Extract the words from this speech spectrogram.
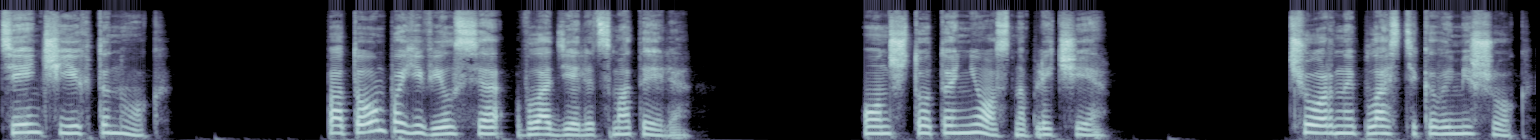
тень чьих-то ног. Потом появился владелец мотеля. Он что-то нес на плече черный пластиковый мешок.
